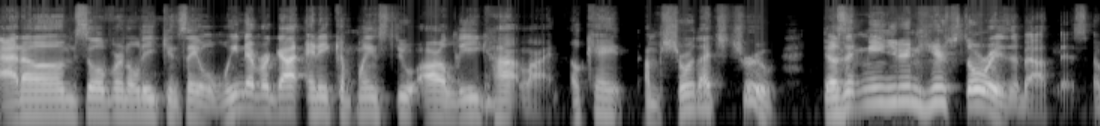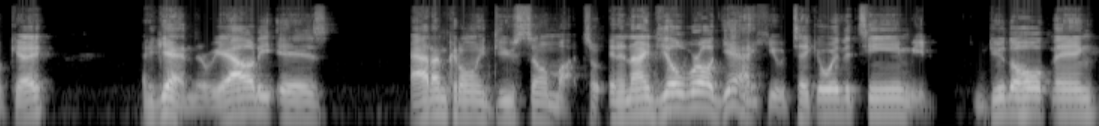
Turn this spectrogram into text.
Adam Silver and the league can say, well, we never got any complaints through our league mm-hmm. hotline. Okay. I'm sure that's true. Doesn't mean you didn't hear stories about this. Okay. Again, the reality is Adam can only do so much. So in an ideal world, yeah, he would take away the team, he'd do the whole thing.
